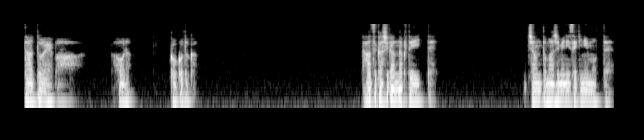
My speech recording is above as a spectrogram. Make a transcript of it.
例えば、ほら、こことか。恥ずかしがんなくていいって。ちゃんと真面目に責任持って、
